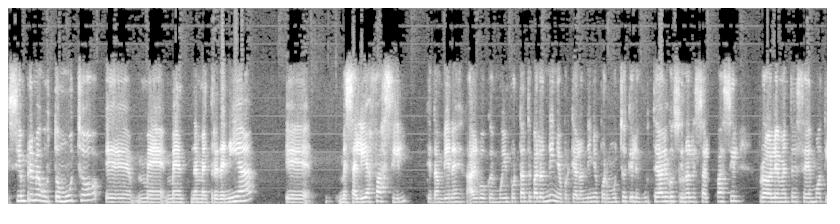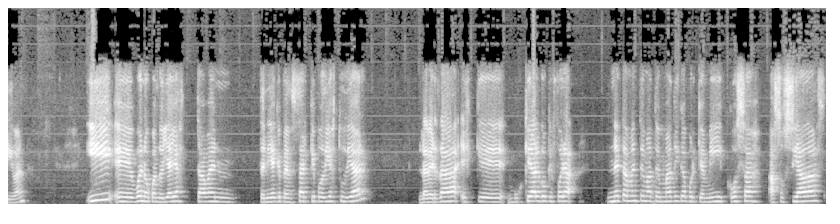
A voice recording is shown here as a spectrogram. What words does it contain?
siempre me gustó mucho, me, me, me, entretenía, me salía fácil, que también es algo que es muy importante para los niños, porque a los niños, por mucho que les guste algo, si no les sale fácil, probablemente se desmotivan. Y eh, bueno, cuando ya, ya estaba en, tenía que pensar qué podía estudiar, la verdad es que busqué algo que fuera netamente matemática porque a mí cosas asociadas,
